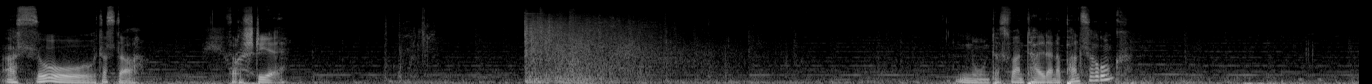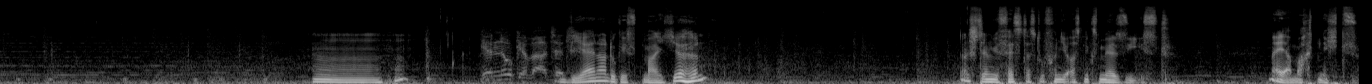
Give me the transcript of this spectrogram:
Ach so, das da. Verstehe. Nun, das war ein Teil deiner Panzerung. Mhm. Vienna, du gehst mal hier hin. Dann stellen wir fest, dass du von hier aus nichts mehr siehst. Naja, macht nichts.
